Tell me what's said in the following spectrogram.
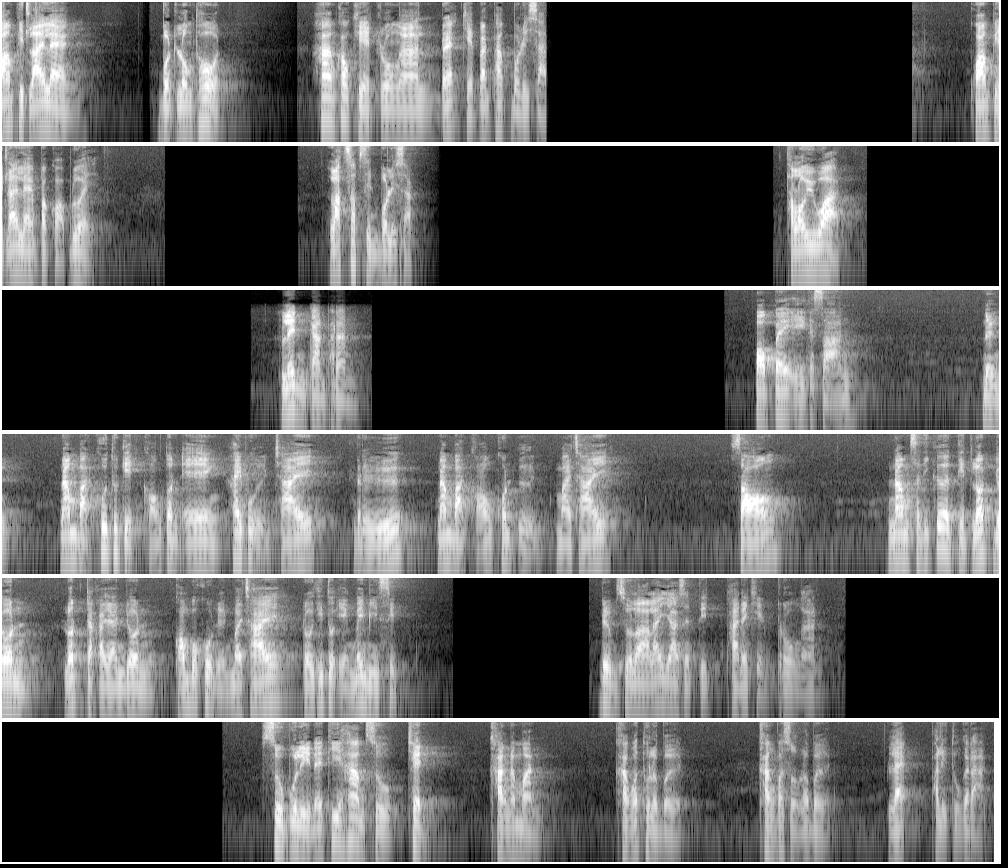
ความผิดร้ายแรง บทลงโทษ ห้ามเข้าเขตโรงงานและเขตบ้านพักบริษัท ความผิดร้ายแรงประกอบด้วย ลักทรัพย์สินบริษัท ทะเลาะวิวาท เล่นการพนันปลอมแปลเอกสาร 1. นำบัตรคู่ธุรกิจของตนเองให้ผู้อื่นใช้ หรือนำบัตรของคนอื่นมาใช้ 2. นำสติกเกอร์ติดรถยนต์รถจักรยานยนต์ของบุคคลอื่นมาใช้ โดยที่ตัวเองไม่มีสิทธิ์ ดื่มสุราและยาเสพติดภายในเขตโรงงาน สูบบุหรี่ในที่ห้ามสูบ เช่นคลังน้ำมันคลังวัตถุระเบิดคลังผสมระเบิด และผลิตถุงกระดาษ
